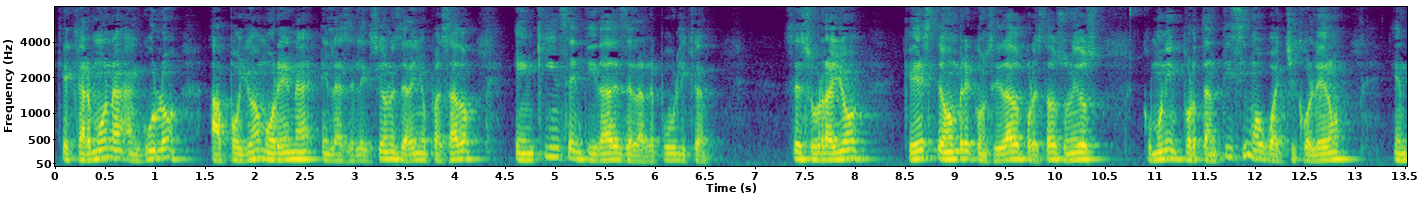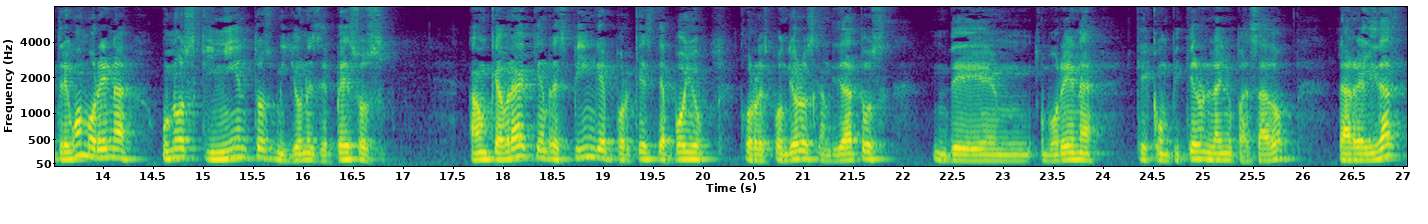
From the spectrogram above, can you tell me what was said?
que Carmona Angulo apoyó a Morena en las elecciones del año pasado en 15 entidades de la República. Se subrayó que este hombre, considerado por Estados Unidos como un importantísimo guachicolero, entregó a Morena unos 500 millones de pesos. Aunque habrá quien respingue porque este apoyo correspondió a los candidatos de mm, Morena que compitieron el año pasado, la realidad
